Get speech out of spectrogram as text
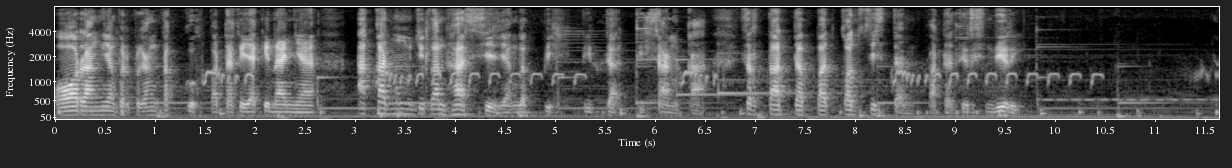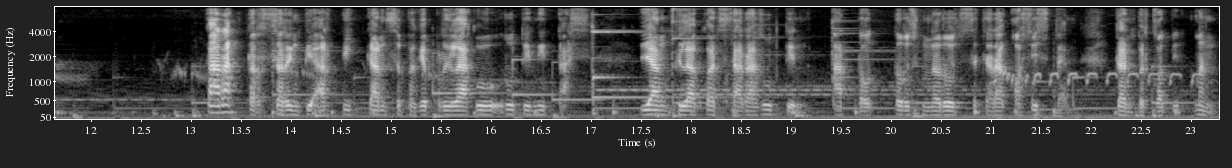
Orang yang berpegang teguh pada keyakinannya akan memunculkan hasil yang lebih tidak disangka serta dapat konsisten pada diri sendiri. Karakter sering diartikan sebagai perilaku rutinitas yang dilakukan secara rutin atau terus-menerus secara konsisten dan berkomitmen.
